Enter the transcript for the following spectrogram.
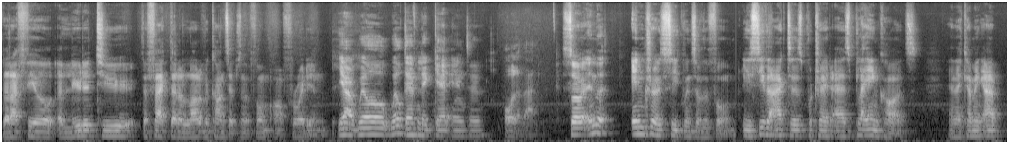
that I feel alluded to the fact that a lot of the concepts in the film are Freudian. Yeah, we'll we'll definitely get into all of that. So, in the intro sequence of the film, you see the actors portrayed as playing cards, and they're coming up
